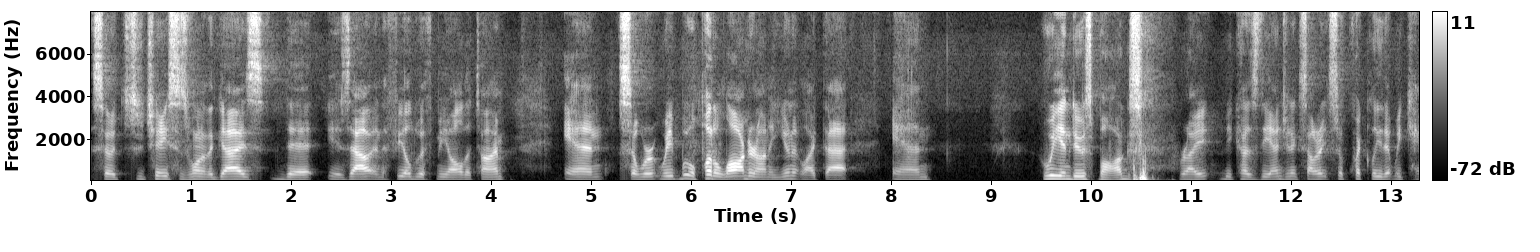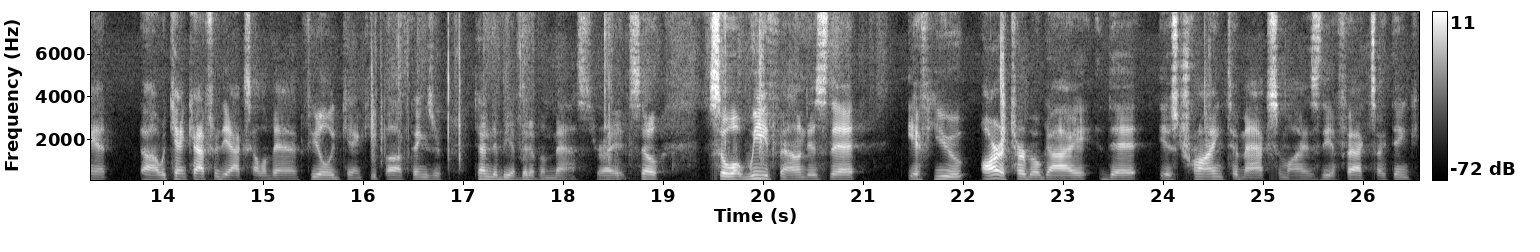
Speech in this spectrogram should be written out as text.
so Chase is one of the guys that is out in the field with me all the time. And so we're, we will put a logger on a unit like that and we induce bogs, right? Because the engine accelerates so quickly that we can't uh, we can't capture the accel event, fuel can't keep up, things are, tend to be a bit of a mess, right? So, so what we've found is that if you are a turbo guy that is trying to maximize the effects, I think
